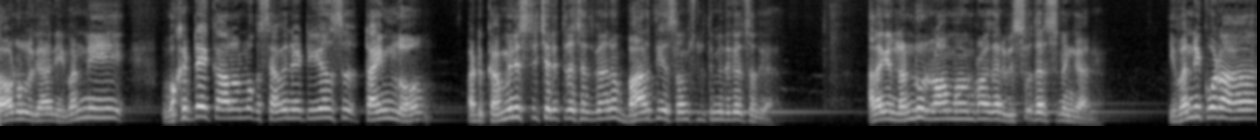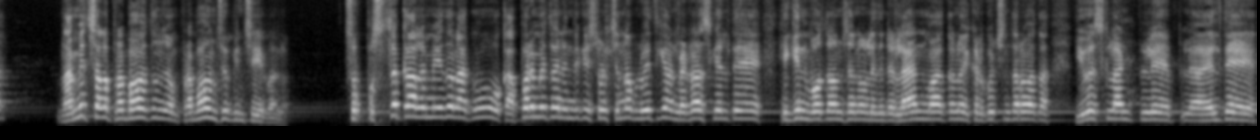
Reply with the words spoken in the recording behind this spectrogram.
దాడులు కానీ ఇవన్నీ ఒకటే కాలంలో ఒక సెవెన్ ఎయిట్ ఇయర్స్ టైంలో అటు కమ్యూనిస్ట్ చరిత్ర చదివాను భారతీయ సంస్కృతి మీదుగా చదివాను. అలాగే నండూరు రామ్మోహన్ రావు గారి విశ్వదర్శనం కానీ ఇవన్నీ కూడా నమ్మించాల చాలా ప్రభావితం ప్రభావం చూపించే వాళ్ళు. సో పుస్తకాల మీద నాకు ఒక అపరిమితమైన ఎందుకు ఇష్టం? చిన్నప్పుడు వెతికాను మెడ్రాస్కి వెళ్తే హిగిన్ బోతామ్స్ అనో లేదంటే ల్యాండ్ మార్క్లో ఇక్కడికి వచ్చిన తర్వాత యుఎస్కి లాంటి ప్లే- వెళ్తే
